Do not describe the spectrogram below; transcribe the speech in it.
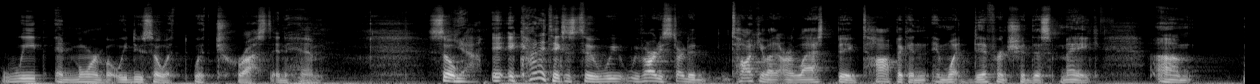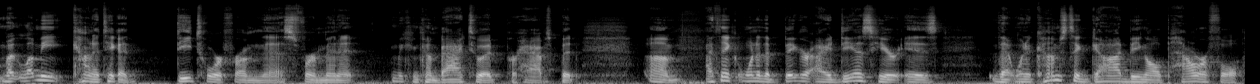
Weep and mourn, but we do so with, with trust in Him. So yeah. it, it kind of takes us to we, we've already started talking about our last big topic and, and what difference should this make. Um, but let me kind of take a detour from this for a minute we can come back to it perhaps, but um, I think one of the bigger ideas here is that when it comes to God being all powerful,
